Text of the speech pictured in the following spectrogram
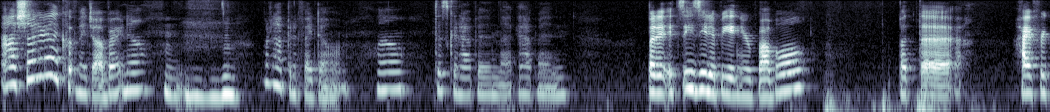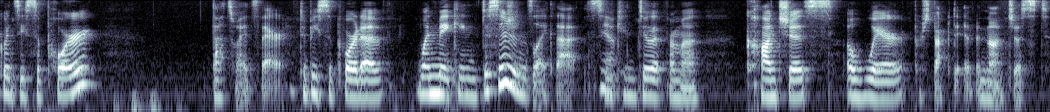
ah, should i really quit my job right now? Hmm. what happened if i don't? Well this could happen that could happen. But it's easy to be in your bubble but the high frequency support that's why it's there to be supportive when making decisions like that so Yeah. you can do it from a conscious aware perspective and not just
